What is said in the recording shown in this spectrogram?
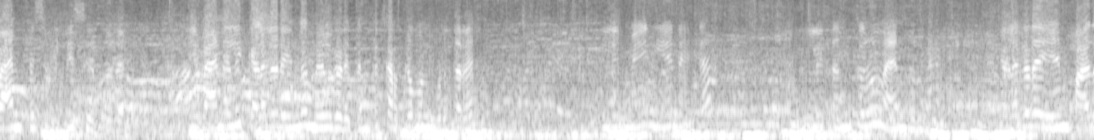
ವ್ಯಾನ್ ಫೆಸಿಲಿಟೀಸ್ ಇರ್ತದೆ. ಈ ವ್ಯಾನಲ್ಲಿ ಕೆಳಗಡೆಯಿಂದ ಮೇಲ್ಗಡೆ ತನಕ ಕರ್ಕೊಂಬಂದ್ಬಿಡ್ತಾರೆ ಇಲ್ಲಿ ಮೇನ್ ಏನೈತೆ, ಇಲ್ಲಿ ತನಕನೂ ವ್ಯಾನ್ ಬರುತ್ತೆ ಕೆಳಗಡೆ ಏನು ಪಾದ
